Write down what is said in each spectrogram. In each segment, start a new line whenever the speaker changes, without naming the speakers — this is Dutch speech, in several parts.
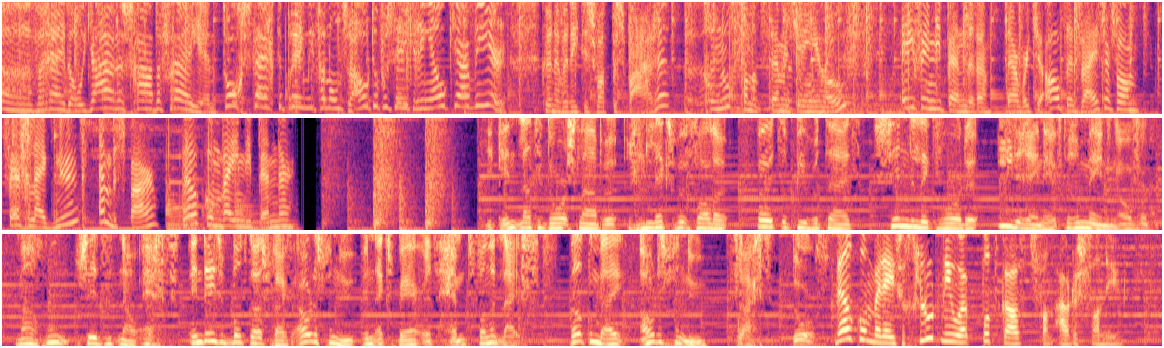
Ah, we rijden al jaren schadevrij en toch stijgt de premie van onze autoverzekering elk jaar weer. Kunnen we niet eens wat besparen?
Genoeg van dat stemmetje in je hoofd? Even Independeren. Daar word je altijd wijzer van. Vergelijk nu en bespaar. Welkom bij Independer.
Je kind laten doorslapen, relax bevallen, peuterpuberteit, zindelijk worden. Iedereen heeft er een mening over. Maar hoe zit het nou echt? In deze podcast vraagt Ouders van Nu een expert het hemd van het lijf. Welkom bij Ouders van Nu vraagt door.
Welkom bij deze gloednieuwe podcast van Ouders van Nu.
